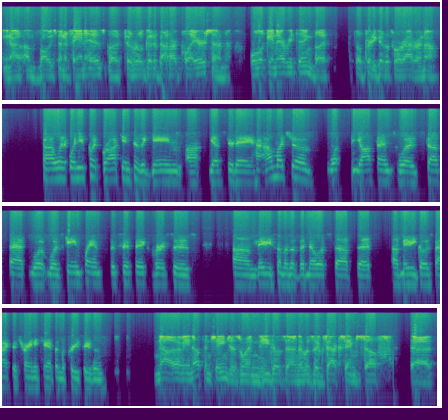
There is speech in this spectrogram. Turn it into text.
you know, I've always been a fan of his, but feel real good about our players, and we'll look into everything. But I feel pretty good with where we're at right now. Uh, when when you put Brock into the game uh, yesterday, how much of what the offense was stuff that w- was game plan specific versus um, maybe some of the vanilla stuff that uh, maybe goes back to training camp in the preseason? No, I mean nothing changes when he goes in. It was the exact same stuff that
